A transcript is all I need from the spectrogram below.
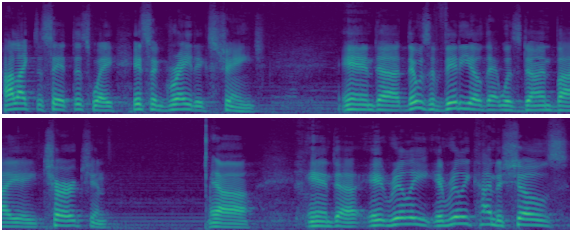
I like to say it this way it's a great exchange. And uh, there was a video that was done by a church, and, uh, and uh, it really, it really kind of shows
